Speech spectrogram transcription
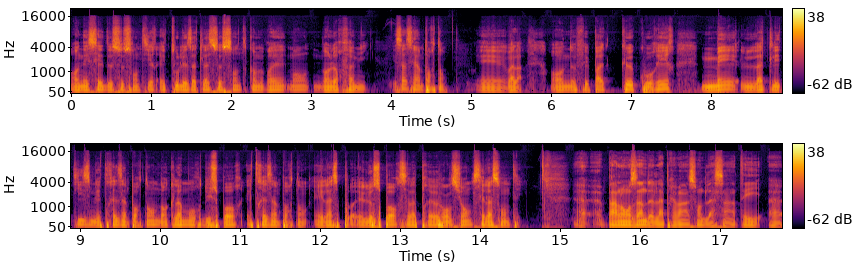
on essaie de se sentir et tous les athlètes se sentent comme vraiment dans leur famille. Et ça, c'est important. Et voilà, on ne fait pas que courir, mais l'athlétisme est très important, donc l'amour du sport est très important. Et le sport, c'est la prévention, c'est la santé. Euh, Parlons-en de la prévention de la santé. Euh,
